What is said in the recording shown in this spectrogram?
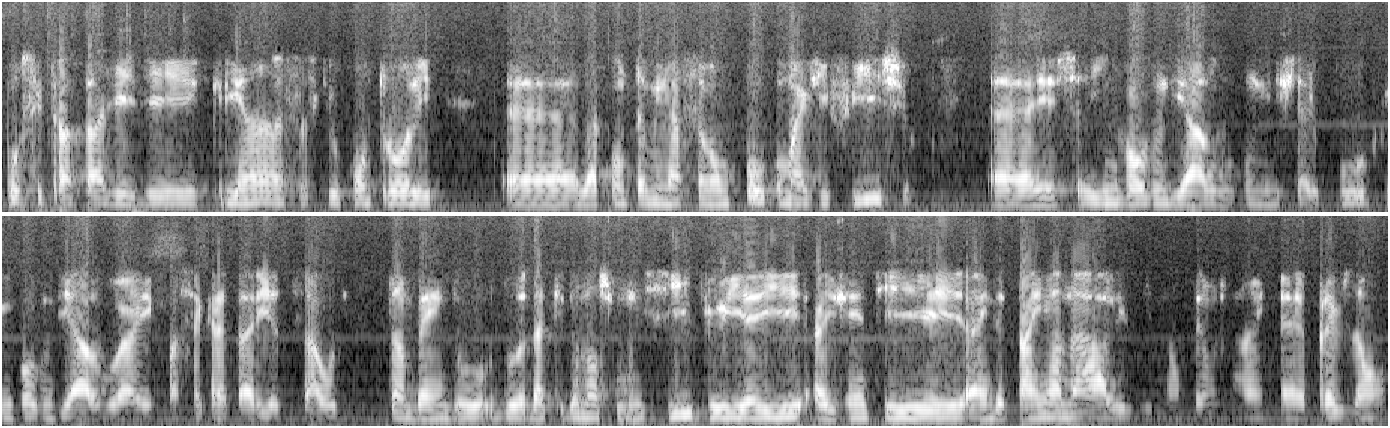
Por se tratar de, de crianças, que o controle eh, da contaminação é um pouco mais difícil, eh, isso envolve um diálogo com o Ministério Público, envolve um diálogo aí com a Secretaria de Saúde também do, do daqui do nosso município e aí a gente ainda está em análise temos né, é, previsão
